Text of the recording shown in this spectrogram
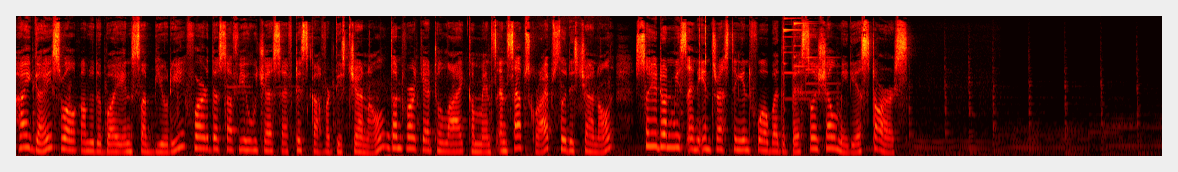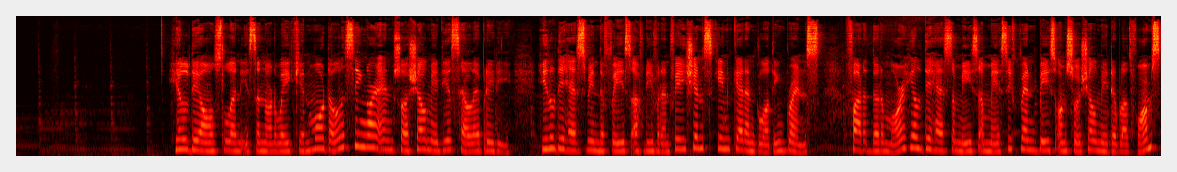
Hi guys, welcome to the Bio Insta Beauty. For those of you who just have discovered this channel, don't forget to like, comments, and subscribe to this channel so you don't miss any interesting info about the best social media stars. Hilde Osland is a Norwegian model, singer, and social media celebrity. Hilde has been the face of different fashion, skincare, and clothing brands. Furthermore, Hilde has amassed a massive fan base on social media platforms,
